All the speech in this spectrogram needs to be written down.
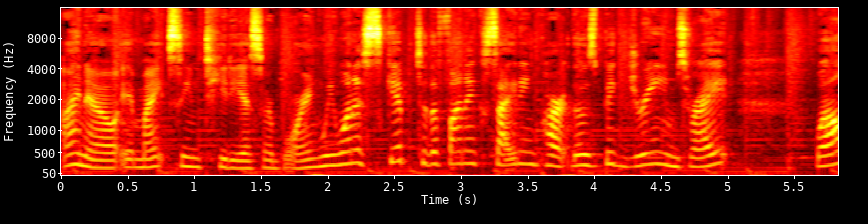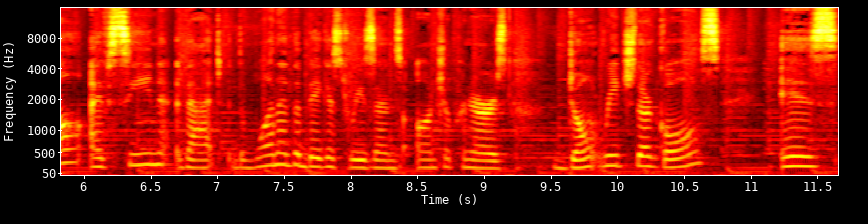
I know it might seem tedious or boring. We want to skip to the fun, exciting part, those big dreams, right? Well, I've seen that one of the biggest reasons entrepreneurs don't reach their goals is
